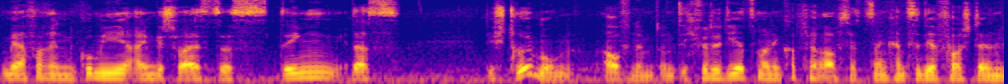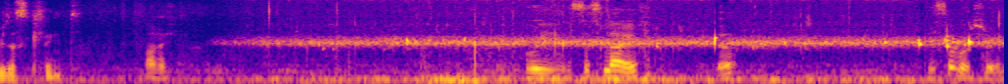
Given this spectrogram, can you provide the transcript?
mehrfach in Gummi eingeschweißtes Ding, das die Strömung aufnimmt. Und ich würde dir jetzt mal den Kopfhörer aufsetzen, dann kannst du dir vorstellen, wie das klingt. Mach ich. Ui, ist das live? Ja. Das ist aber schön.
